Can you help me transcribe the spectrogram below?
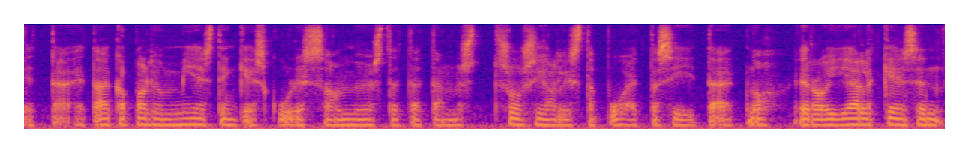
että, että aika paljon miesten keskuudessa on myös tätä tämmöistä sosiaalista puhetta siitä, että no eron jälkeen sen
